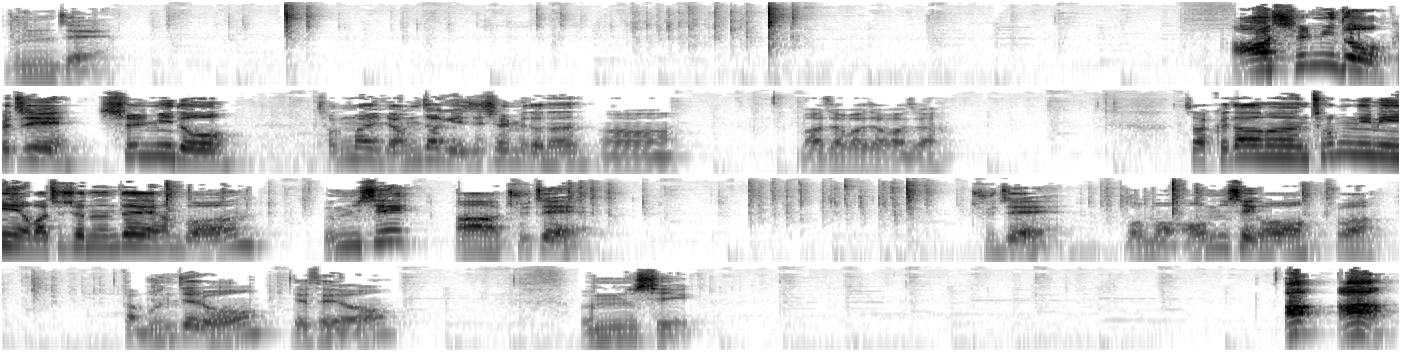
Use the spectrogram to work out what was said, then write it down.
문제. 아 실미도 그치 실미도. 정말 명작이지 실미도는. 어 맞아 맞아 맞아. 자 그 다음은 초롱님이 맞추셨는데 한번 음식? 아 주제. 주제. 뭐뭐. 어, 음식. 어 좋아. 자 문제로 내세요. 음식. 아아!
